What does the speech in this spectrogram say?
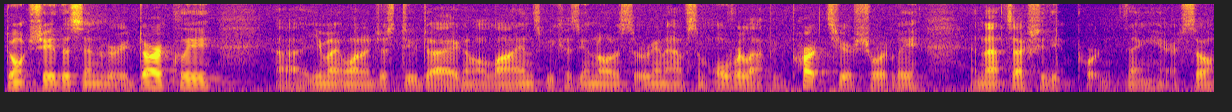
Don't shade this in very darkly. Uh, you might want to just do diagonal lines because you'll notice that we're going to have some overlapping parts here shortly, and that's actually the important thing here. So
